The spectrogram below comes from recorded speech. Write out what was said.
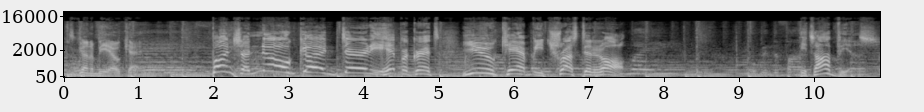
It's going to be okay. bunch of no good, dirty hypocrites. You can't be trusted at all. It's obvious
